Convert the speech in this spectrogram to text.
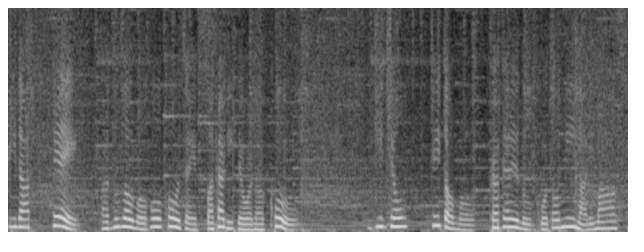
リダって活動の方向性ばかりではなく、日常ツイートも書かれることになります。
